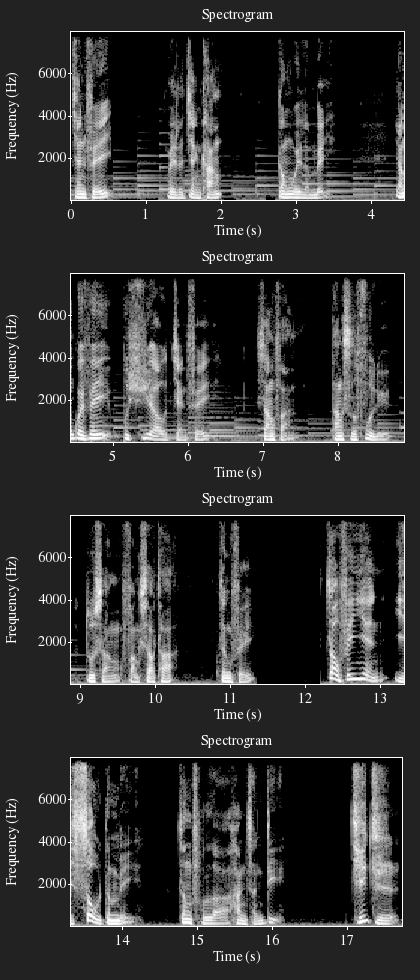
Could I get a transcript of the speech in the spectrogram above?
减肥为了健康，更为了美。杨贵妃不需要减肥，相反，当时妇女都想仿效她增肥。赵飞燕以瘦的美征服了汉成帝，岂止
